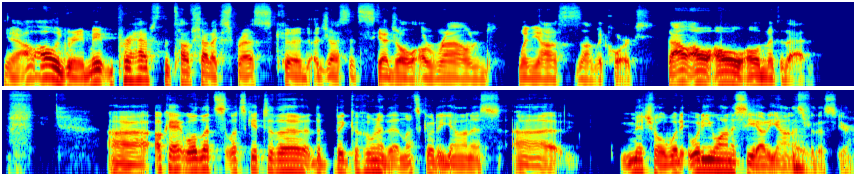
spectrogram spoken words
Yeah, I'll, I'll agree. Maybe perhaps the Tough Shot Express could adjust its schedule around when Giannis is on the court. I'll I'll, I'll, I'll admit to that. Uh, okay, well let's let's get to the the big Kahuna then. Let's go to Giannis. Uh, Mitchell, what what do you want to see out of Giannis for this year?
